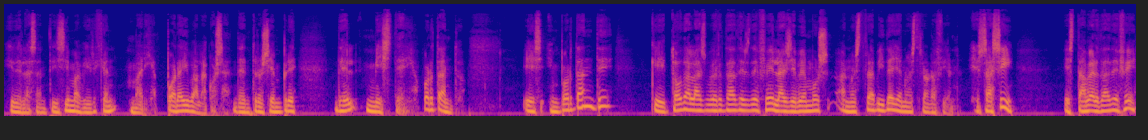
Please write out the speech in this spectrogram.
y de la Santísima Virgen María. Por ahí va la cosa, dentro siempre del misterio. Por tanto, es importante que todas las verdades de fe las llevemos a nuestra vida y a nuestra oración. Es así. Esta verdad de fe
